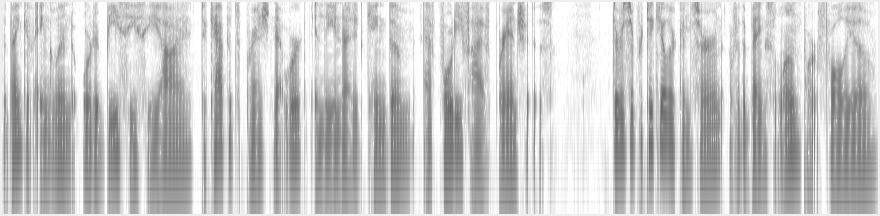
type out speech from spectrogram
the Bank of England ordered BCCI to cap its branch network in the United Kingdom at 45 branches. There was a particular concern over the bank's loan portfolio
